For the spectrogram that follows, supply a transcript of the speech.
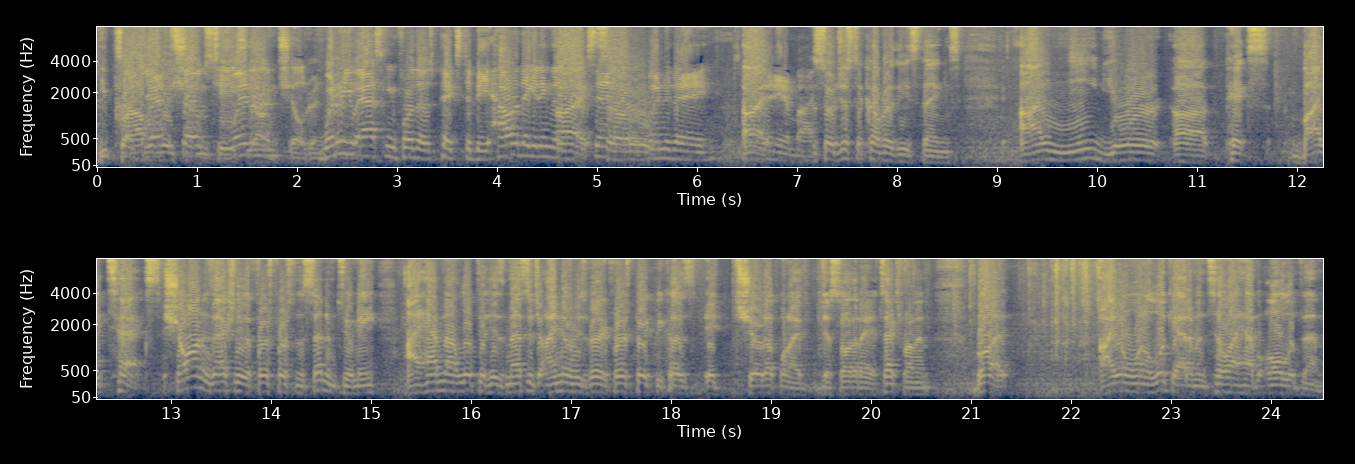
you probably Jen, so shouldn't teach when are- young children. When are you asking for those picks to be? How are they getting those All right, picks in? so- when do they, when All do they need them by? So just to cover these things, I need your uh, picks by text. Sean is actually the first person to send them to me. I have not looked at his message. I know his very first pick because it showed up when I just saw that I had a text from him. But I don't want to look at them until I have all of them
